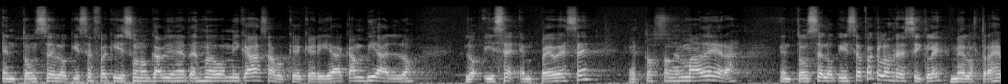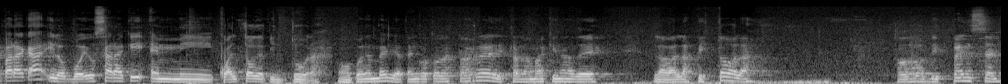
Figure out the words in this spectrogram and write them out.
Entonces lo que hice fue que hice unos gabinetes nuevos en mi casa porque quería cambiarlos. Los hice en PVC. Estos son en madera. Entonces lo que hice fue que los reciclé, me los traje para acá y los voy a usar aquí en mi cuarto de pintura. Como pueden ver ya tengo todo esto ready. Está la máquina de lavar las pistolas. Todos los dispensers,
